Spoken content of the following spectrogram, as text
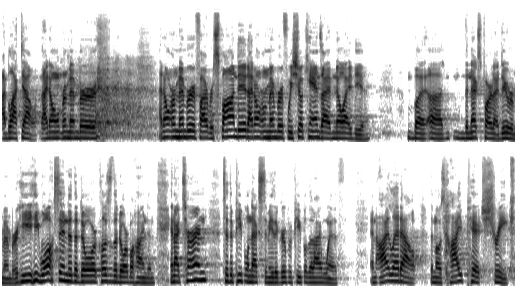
I blacked out. I don't remember. I don't remember if I responded. I don't remember if we shook hands. I have no idea. But uh, the next part I do remember. He, he walks into the door, closes the door behind him, and I turn to the people next to me, the group of people that I'm with, and I let out the most high pitched shriek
